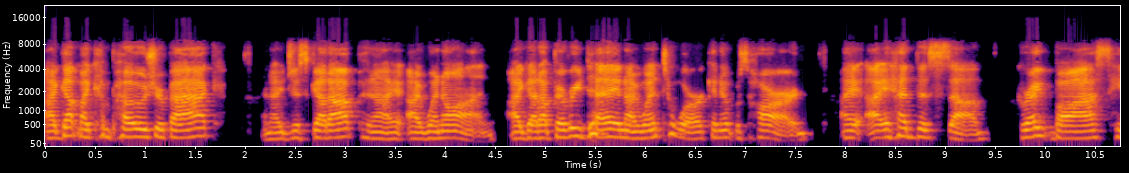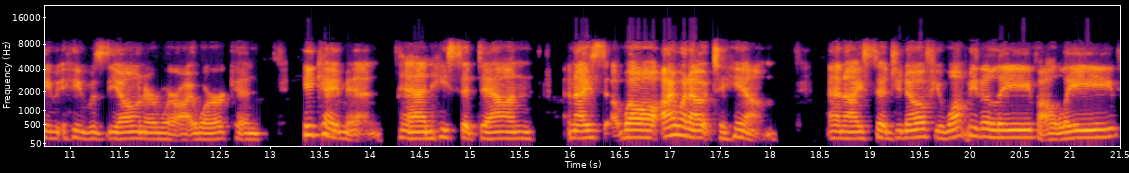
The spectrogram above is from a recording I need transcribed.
I got my composure back and I just got up and I I went on. I got up every day and I went to work and it was hard. I I had this uh, great boss. He he was the owner where I work and he came in and he sat down and I well I went out to him and I said, you know, if you want me to leave, I'll leave.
